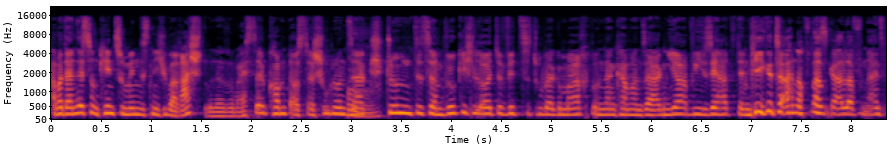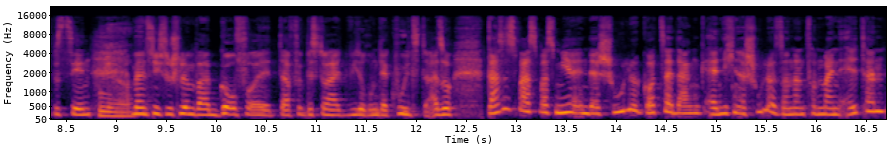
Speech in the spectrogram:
aber dann ist so ein Kind zumindest nicht überrascht oder so, weißt du? Kommt aus der Schule und sagt, mhm. stimmt, es haben wirklich Leute Witze drüber gemacht und dann kann man sagen, ja, wie sehr hat's denn wehgetan auf einer Skala von eins bis zehn? Ja. Wenn es nicht so schlimm war, go for it. Dafür bist du halt wiederum der Coolste. Also das ist was, was mir in der Schule, Gott sei Dank, äh, nicht in der Schule, sondern von meinen Eltern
